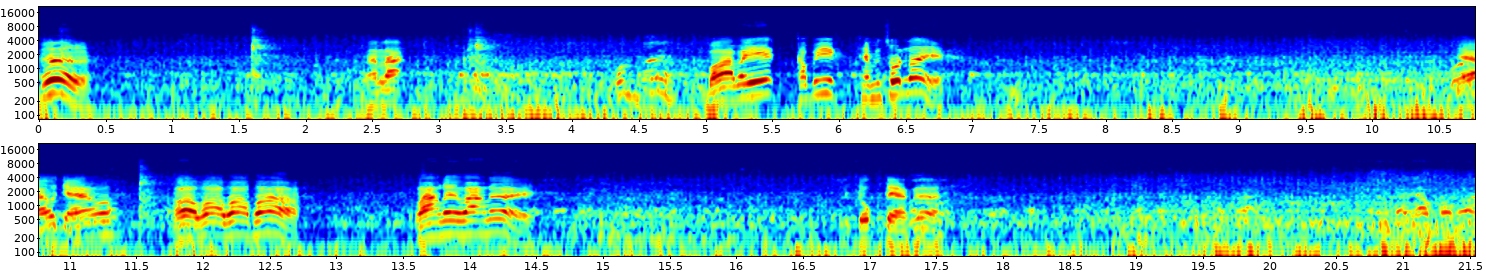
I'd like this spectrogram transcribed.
เออ นั่นละคนไปบอไปอีกเข้าไปอีกให้มันชนเลยแจ๋วแจ๋วพ่อพ่อพ่อพ่อ วางเลยวางเลยกระจกแตกเลยแล้วเข้ามา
